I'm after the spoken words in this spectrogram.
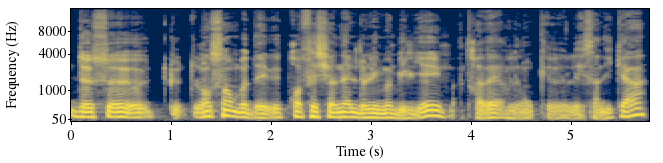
de ce que l'ensemble des professionnels de l'immobilier, à travers donc euh, les syndicats,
